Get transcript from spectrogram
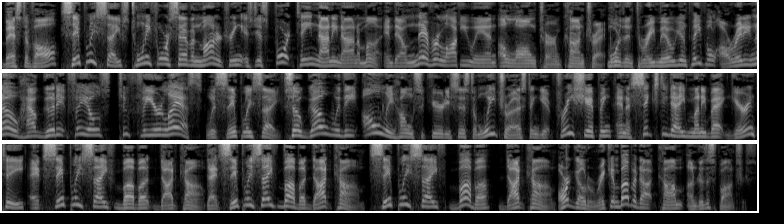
Best of all, SimpliSafe's 24 7 monitoring is just $14.99 a month, and they'll never lock you in a long term contract. More than 3 million people already know how good it feels to fear less with SimpliSafe. So go with the only home security system we trust and get free shipping and a 60 day money back guarantee at simplisafebubba.com. That's simplisafebubba.com. Simplisafebubba.com. Or go to rickandbubba.com under the sponsors.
